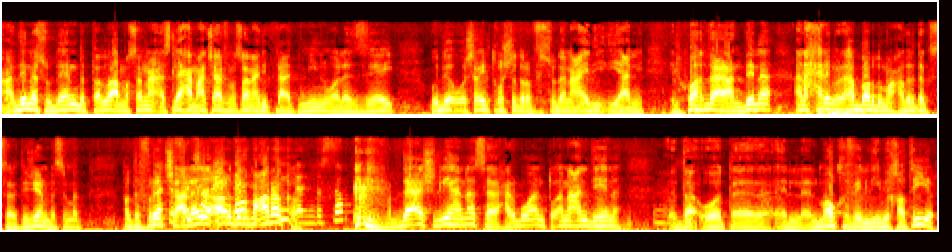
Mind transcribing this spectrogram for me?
عندنا سودان بتطلع مصانع أسلحة ما حدش عارف المصانع دي بتاعت مين ولا إزاي. وإسرائيل تخش تضرب في السودان عادي. يعني الوضع عندنا أنا حارب الارهاب برضو مع حضرتك استراتيجيا بس ما ما تفرضش عليا أرض المعركة. بالظبط. داعش ليها ناس حاربوها أنتوا أنا عندي هنا. ده الموقف الليبي خطير.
